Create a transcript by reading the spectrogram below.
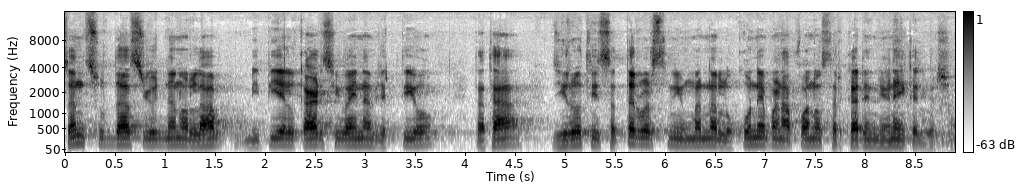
સંત સુરદાસ યોજનાનો લાભ બીપીએલ કાર્ડ સિવાયના વ્યક્તિઓ તથા જીરોથી સત્તર વર્ષની ઉંમરના લોકોને પણ આપવાનો સરકારે નિર્ણય કર્યો છે.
